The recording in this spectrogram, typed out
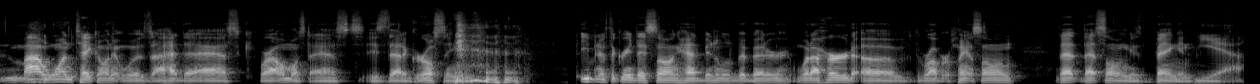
My one take on it was I had to ask, or I almost asked, is that a girl singing? Even if the Green Day song had been a little bit better, what I heard of the Robert Plant song, that that song is banging. yeah,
